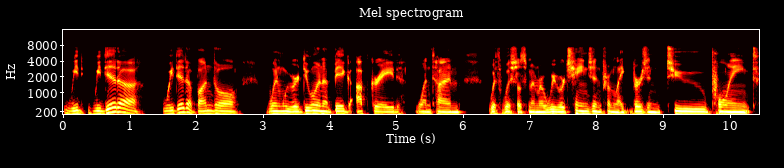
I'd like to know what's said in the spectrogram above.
we we did a we did a bundle when we were doing a big upgrade one time with Wishlist Member. We were changing from like version two point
